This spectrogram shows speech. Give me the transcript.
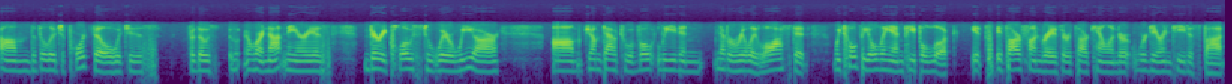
um, the village of Portville, which is, for those who are not in the areas, very close to where we are, um, jumped out to a vote lead and never really lost it. We told the Olean people, look, it's it's our fundraiser, it's our calendar. We're guaranteed a spot.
